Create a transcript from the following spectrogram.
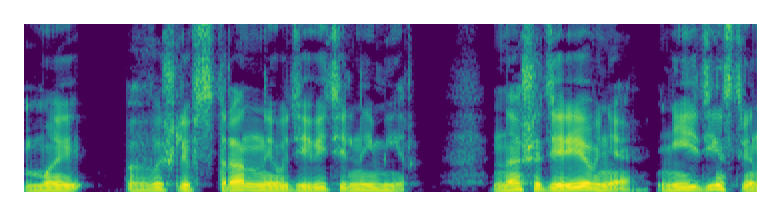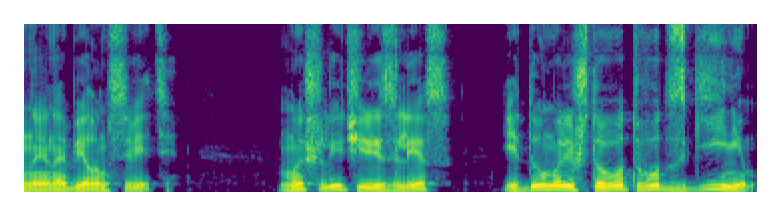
«Мы вышли в странный удивительный мир. Наша деревня не единственная на белом свете. Мы шли через лес и думали, что вот-вот сгинем.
